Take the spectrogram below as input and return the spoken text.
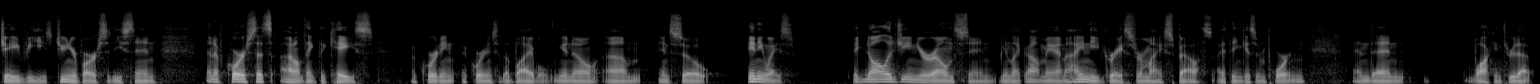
JV it's junior varsity sin and of course that's I don't think the case according according to the Bible you know um, and so anyways acknowledging your own sin, being like, "Oh man, I need grace for my spouse." I think is important, and then walking through that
